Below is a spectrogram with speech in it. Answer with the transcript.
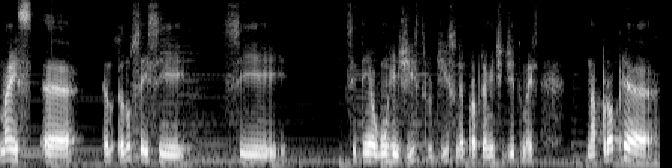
Mas é, eu, eu, não sei se, se se tem algum registro disso, né, propriamente dito, mas na própria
